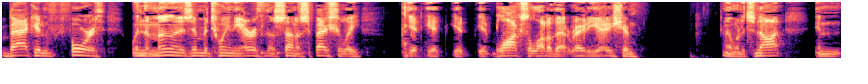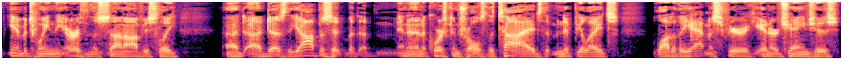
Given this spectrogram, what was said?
back and forth when the moon is in between the Earth and the sun especially. It, it, it, it blocks a lot of that radiation. And when it's not in, in between the Earth and the sun, obviously, uh, uh, does the opposite, but uh, and then, of course, controls the tides that manipulates a lot of the atmospheric interchanges.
